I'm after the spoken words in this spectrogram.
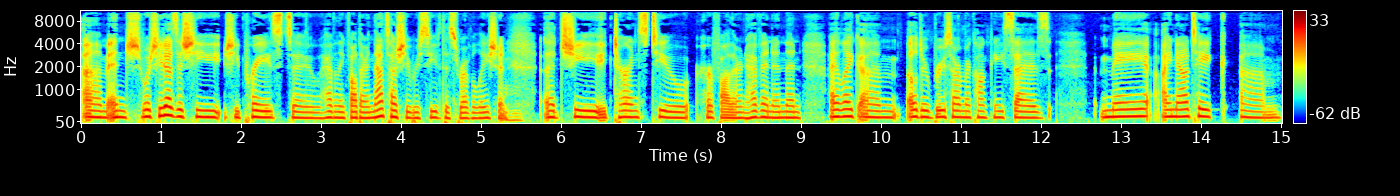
Um, and sh- what she does is she she prays to Heavenly Father, and that's how she received this revelation. Mhm. That she turns to her Father in heaven, and then I like um, Elder Bruce R. McConkie says, "May I now take." Um,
